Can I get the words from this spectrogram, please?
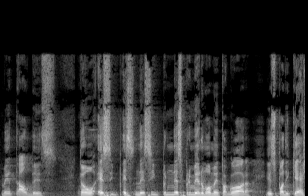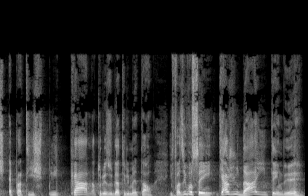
mental desse. Então, esse, esse, nesse, nesse primeiro momento agora, esse podcast é para te explicar a natureza do gatilho mental e fazer você, te ajudar a entender,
